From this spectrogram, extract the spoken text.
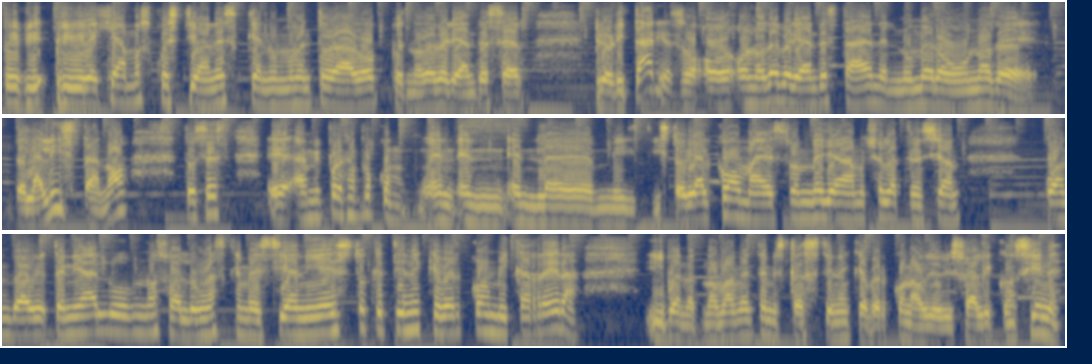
privilegiamos cuestiones que en un momento dado pues no deberían de ser prioritarias o, no deberían de estar en el número uno de, la lista, ¿no? Entonces, eh, a mí, por ejemplo, en, mi historial como maestro me llama mucho la atención cuando tenía alumnos o alumnas que me decían, ¿y esto qué tiene que ver con mi carrera? Y bueno, normalmente mis clases tienen que ver con audiovisual y con cine.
